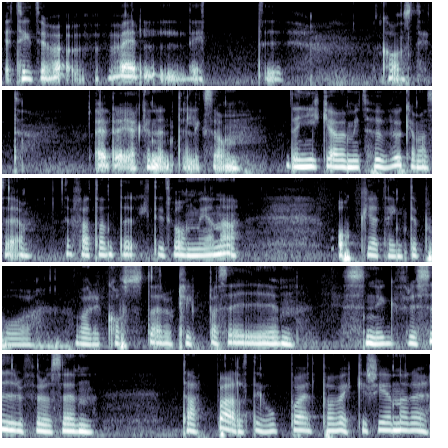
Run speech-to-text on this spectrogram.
jag tyckte det var väldigt Eh, konstigt. Eller jag kunde inte liksom... Den gick över mitt huvud kan man säga. Jag fattade inte riktigt vad hon menade. Och jag tänkte på vad det kostar att klippa sig i en snygg frisyr för att sen tappa alltihopa ett par veckor senare.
